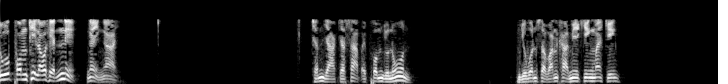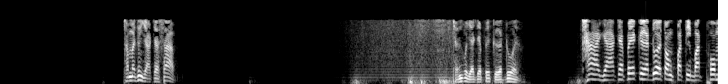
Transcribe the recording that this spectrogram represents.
ดูพรมที่เราเห็นนี่ ง่ายง่ายฉันอยากจะทราบไอ้พรมอยู่นู่น อยู่บนสวรรค์ข้ามีจริงไหมจริงทำไมถึงอยากจะทราบ ฉันก็อยากจะไปเกิดด้วย ถ้าอยากจะไปเกิดด้วยต้องปฏิบัติพรม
